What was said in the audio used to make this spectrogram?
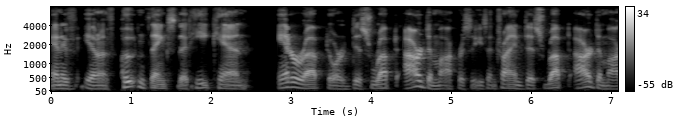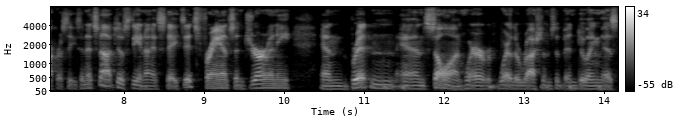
And if, you know, if Putin thinks that he can interrupt or disrupt our democracies and try and disrupt our democracies, and it's not just the United States, it's France and Germany and Britain and so on, where, where the Russians have been doing this.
